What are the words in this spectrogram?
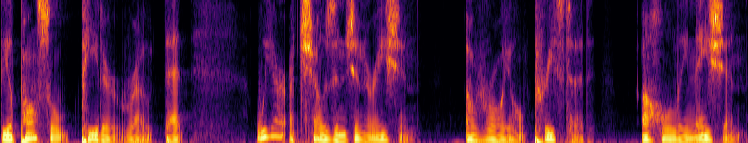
The Apostle Peter wrote that we are a chosen generation, a royal priesthood, a holy nation.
